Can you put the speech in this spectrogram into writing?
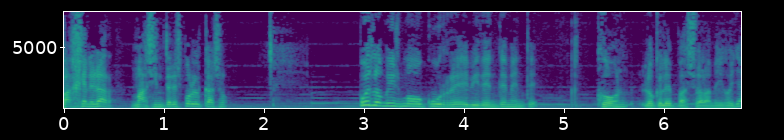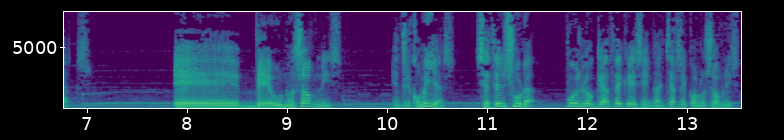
va a generar más interés por el caso, pues lo mismo ocurre, evidentemente, con lo que le pasó al amigo Jax. Eh, ve unos ovnis, entre comillas, se censura, pues lo que hace que es engancharse con los ovnis.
